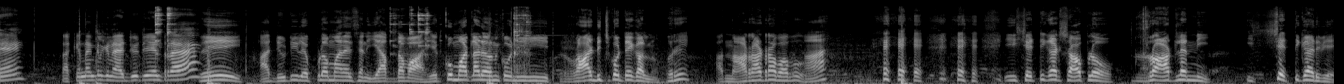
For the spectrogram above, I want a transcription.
ఏ? పక్కన అంకుల్కి నైట్ డ్యూటీ ఏంట్రా? రేయ్ ఆ డ్యూటీలు ఎప్పుడో మానేశాను. ఎద్దవా ఎక్కువ మాట్లాడే అనుకో నీ రాడిచ్చి కొట్టేయగలను. ఒరే అది నా రాడ్రా బాబు. ఆ? ఈ షెట్టిగాడి షాప్లో రాడ్లన్నీ ఈ షెట్టిగాడివే.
